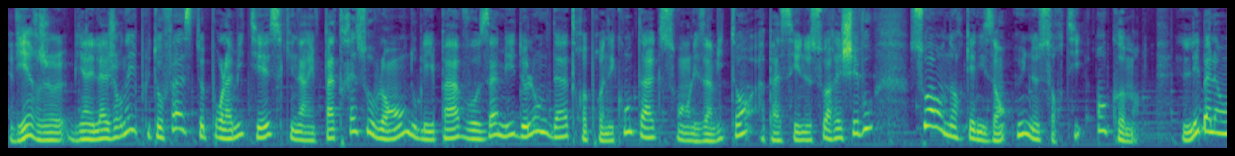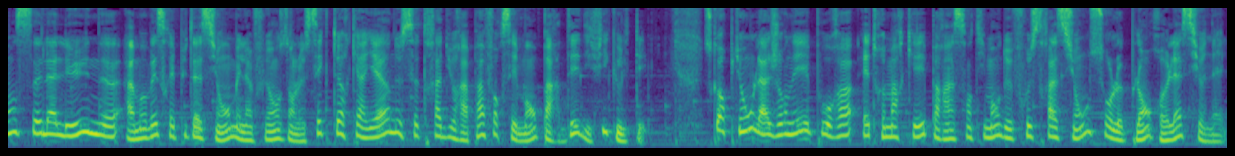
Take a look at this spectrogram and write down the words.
Vierge, bien la journée est plutôt faste pour l'amitié, ce qui n'arrive pas très souvent. N'oubliez pas vos amis de longue date, reprenez contact, soit en les invitant à passer une soirée chez vous, soit en organisant une sortie en commun. Les balances, la lune a mauvaise réputation, mais l'influence dans le secteur carrière ne se traduira pas forcément par des difficultés. Scorpion, la journée pourra être marquée par un sentiment de frustration sur le plan relationnel.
